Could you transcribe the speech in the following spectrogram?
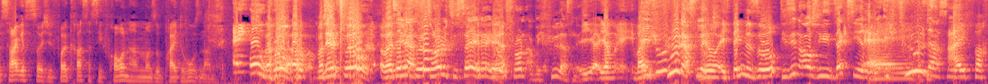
ich zum Beispiel voll krass, dass die Frauen haben immer so breite Hosen an. Ey, oh, Bro, Was let's go. Was Digga, sorry to say, ne, Ja. no front, aber ich fühle das nicht. Ja, ja, weißt Ich du? fühl das nicht. So, ich denke mir so, Die sehen aus wie Sechsjährige. ey, ich fühle das das nicht. einfach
